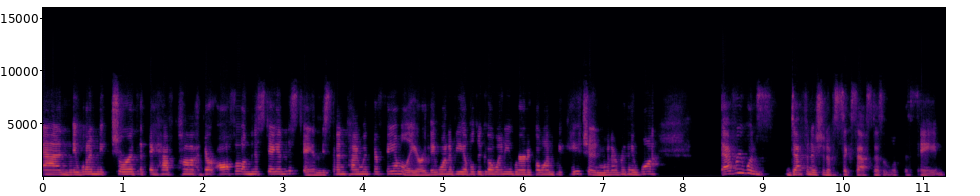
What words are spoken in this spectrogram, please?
and they want to make sure that they have time, they're off on this day and this day and they spend time with their family or they want to be able to go anywhere to go on vacation whenever they want. Everyone's definition of success doesn't look the same.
